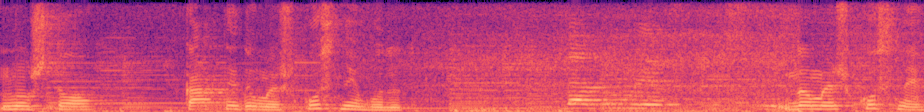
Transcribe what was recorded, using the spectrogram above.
Ну что, как ты думаешь, вкусные будут? Да, думаю, вкусный. Думаешь, вкусные?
